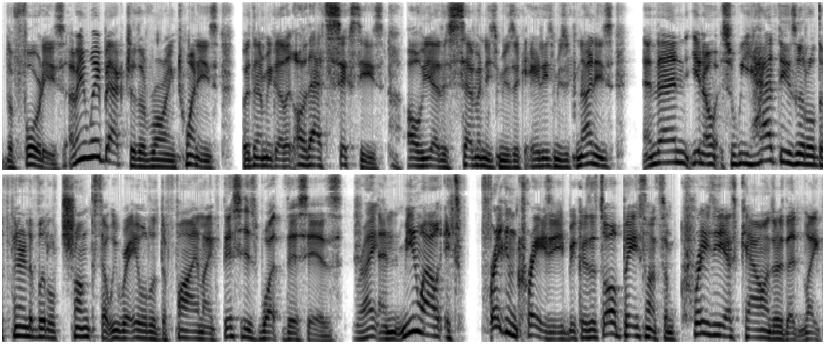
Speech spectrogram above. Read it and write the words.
the 40s. I mean, way back to the Roaring 20s. But then we got like, oh, that's 60s. Oh yeah, the 70s music, 80s music, 90s. And then you know, so we had these little definitive little chunks that we were able to define. Like this is what this is. Right. And meanwhile, it's friggin' crazy because it's all based on some crazy ass calendar that like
